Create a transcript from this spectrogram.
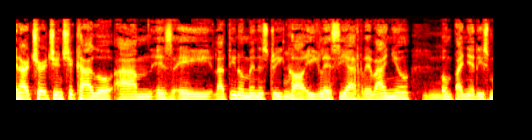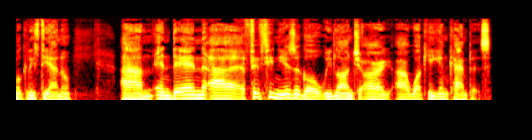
in our church in Chicago um, is a Latino ministry called Iglesia Rebaño Compañerismo Cristiano. Um, and then uh, 15 years ago, we launched our uh, Waukegan campus.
